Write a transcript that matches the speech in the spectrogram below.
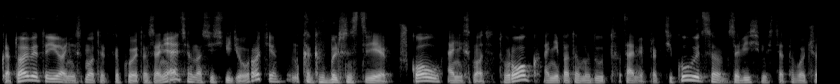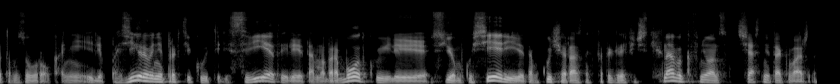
готовят ее, они смотрят какое-то занятие, у нас есть видеоуроки, ну, как в большинстве школ, они смотрят урок, они потом идут, сами практикуются, в зависимости от того, что там за урок. Они или позирование практикуют, или свет, или там обработку, или съемку серии, или там куча разных фотографических навыков, нюансов. Сейчас не так важно.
